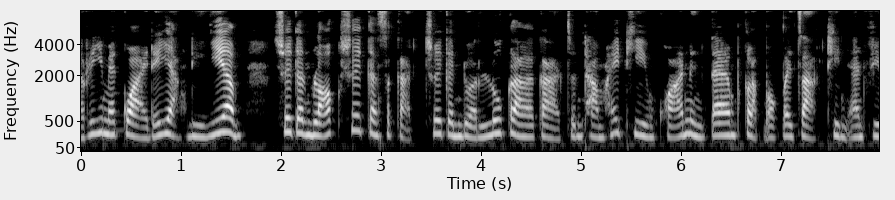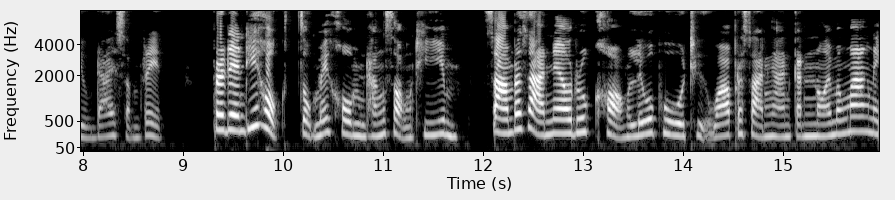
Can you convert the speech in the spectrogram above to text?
ร์รี่แม็กควายได้อย่างดีเยี่ยม ช่วยกันบล็อก ช่วยกันสกัด ช่วยกันดวลลูกกลางอากาศ จนทำให้ทีมคว้าหนึ่งแต้มกลับออกไปจากทินแอนฟิลด์ได้สำเร็จประเด็นที่ 6 จบไม่คมทั้ง 2 ทีม สามประสานแนวรุกของลิเวอร์พูลถือว่าประสานงานกันน้อยมาก ๆ ใน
